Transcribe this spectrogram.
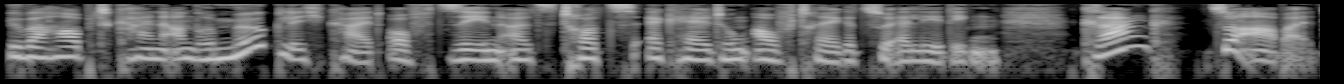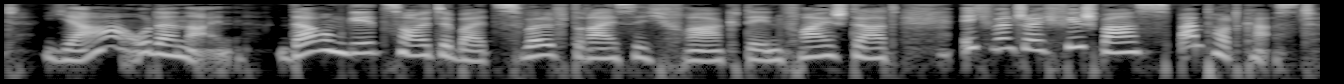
überhaupt keine andere Möglichkeit oft sehen, als trotz Erkältung Aufträge zu erledigen. Krank zur Arbeit. Ja oder nein? Darum geht's heute bei 12.30 Frag den Freistaat. Ich wünsche euch viel Spaß beim Podcast.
